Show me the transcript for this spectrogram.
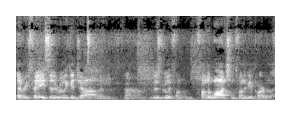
every phase did a really good job, and um, it was really fun, fun to watch and fun to be a part of.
